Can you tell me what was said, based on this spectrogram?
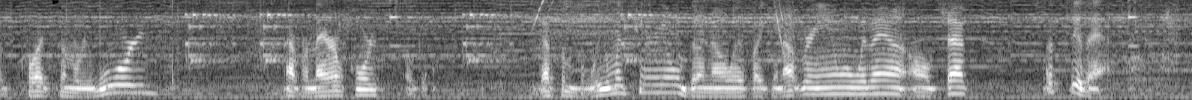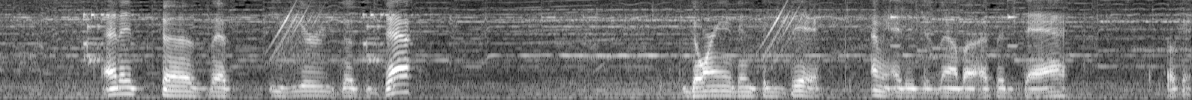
Let's collect some rewards. Not from there, of course. Okay. Got some blue material. Don't know if I can upgrade anyone with that. I'll check. Let's do that. Edit, because that's easier. Go to deck. Dorian didn't say dick. I mean, I did just now, but I said deck. Okay.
